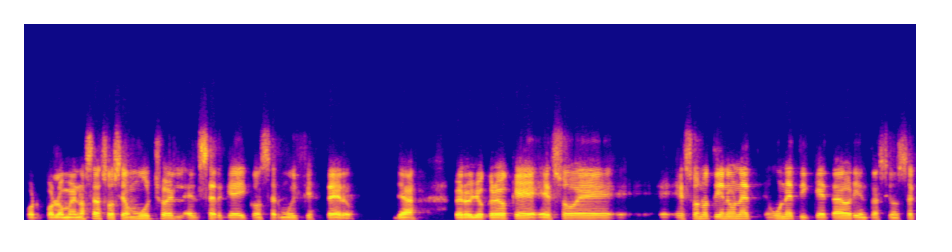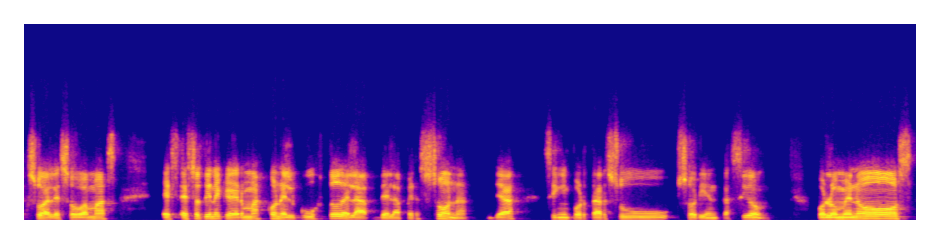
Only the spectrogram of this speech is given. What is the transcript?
por, por lo menos se asocia mucho el, el, ser gay con ser muy fiestero, ¿ya? Pero yo creo que eso, es, e, eso no tiene una, etiqueta de orientación sexual, eso va más eso tiene que ver más con el gusto de la, de la persona, ¿ya? Sin importar su, su orientación. Por lo menos,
